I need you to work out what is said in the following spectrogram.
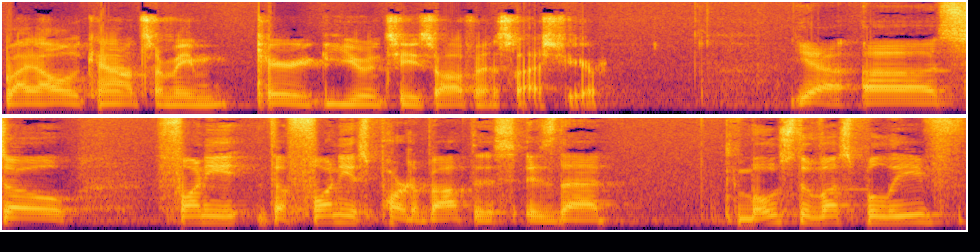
by all accounts, I mean, carried UNC's offense last year. Yeah. Uh, so funny. The funniest part about this is that most of us believe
